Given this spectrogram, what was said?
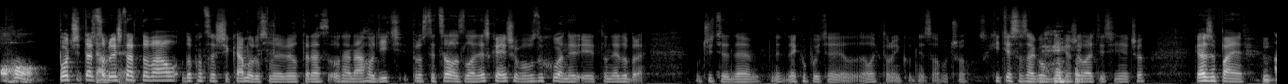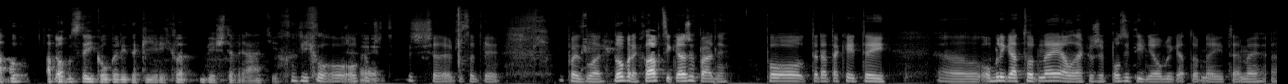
Oho. Počítač som reštartoval, dokonca ešte kameru som nevedel teraz ona nahodiť. Proste celé zle. Dneska niečo vo vzduchu a ne, je to nedobré. Určite ne, ne, nekupujte elektroniku dnes, alebo čo. Chyťte sa za gombík a želajte si niečo. Každopádne. A, po, a no. pokud no. ste ich kúpili, tak rýchle biežte vrátiť. Rýchlo, okamžite. Ešte neviem, čo sa deje. Úplne zle. Dobre, chlapci, každopádne. Po teda takej tej Eh, obligatornej, ale akože pozitívne obligatornej téme eh,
